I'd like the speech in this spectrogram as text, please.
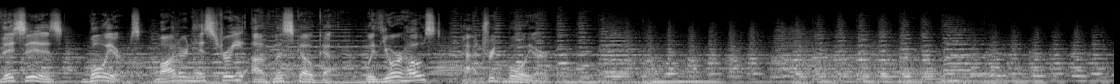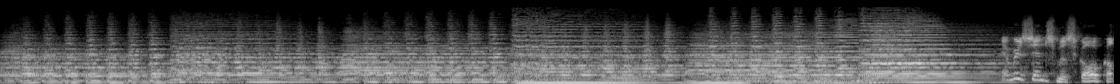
This is Boyer's Modern History of Muskoka with your host, Patrick Boyer. Ever since Muskoka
